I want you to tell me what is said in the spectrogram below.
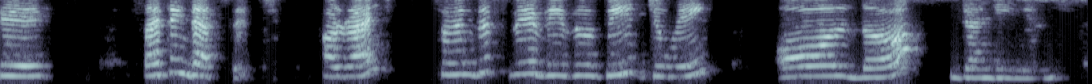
Okay, so I think that's it. All right. So in this way, we will be doing all the dandelions.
